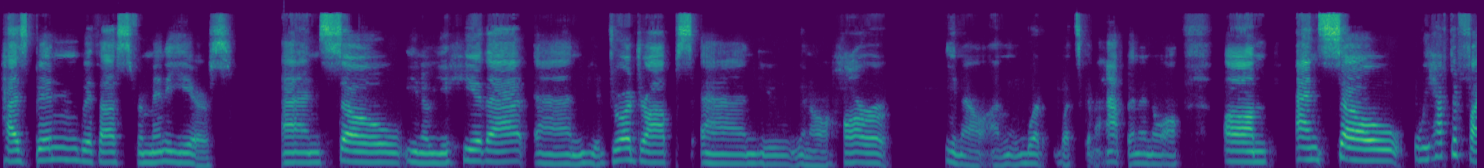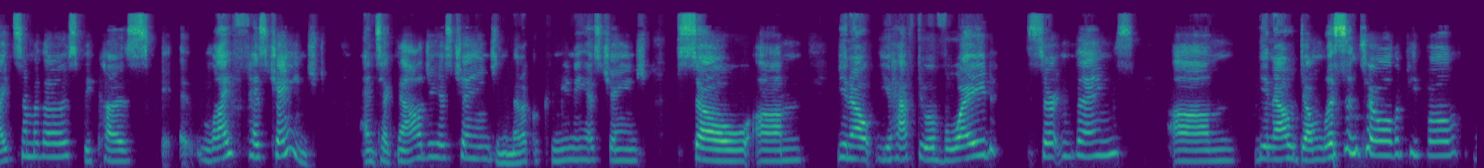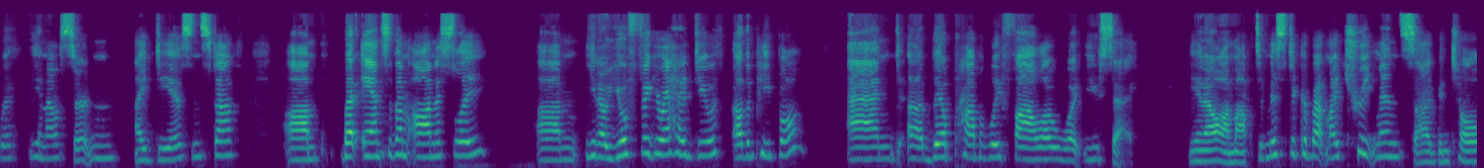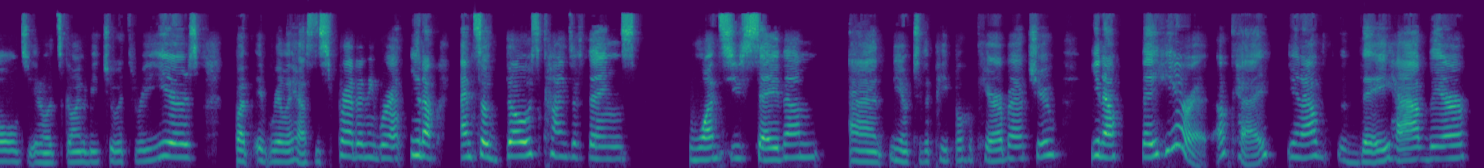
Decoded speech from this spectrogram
has been with us for many years. And so you know you hear that and your jaw drops and you you know horror you know i mean what what's going to happen and all. Um and so we have to fight some of those because life has changed and technology has changed and the medical community has changed. So um you know you have to avoid certain things um you know don't listen to all the people with you know certain ideas and stuff um, but answer them honestly. Um, you know, you'll figure out how to deal with other people and uh, they'll probably follow what you say. You know, I'm optimistic about my treatments. I've been told, you know, it's going to be two or three years, but it really hasn't spread anywhere, you know. And so those kinds of things, once you say them and, you know, to the people who care about you, you know, they hear it. Okay. You know, they have their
